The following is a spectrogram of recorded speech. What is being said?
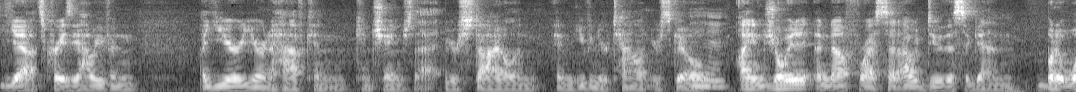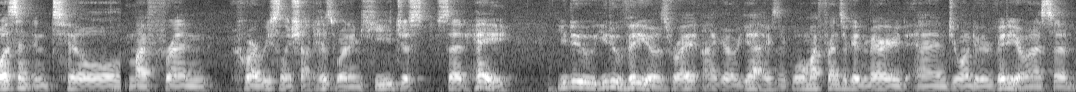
Yeah, it's crazy how even a year, year and a half can can change that. Your style and and even your talent, your skill. Mm-hmm. I enjoyed it enough where I said I would do this again. But it wasn't until my friend who I recently shot his wedding, he just said, "Hey, you do you do videos, right?" And I go, "Yeah." He's like, "Well, my friends are getting married, and do you want to do their video?" And I said,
